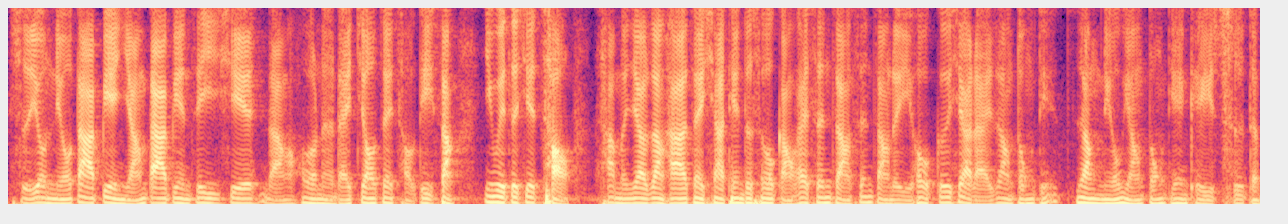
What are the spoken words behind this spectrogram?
使用牛大便、羊大便这一些，然后呢，来浇在草地上，因为这些草。他们要让它在夏天的时候赶快生长，生长了以后割下来，让冬天让牛羊冬天可以吃的。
